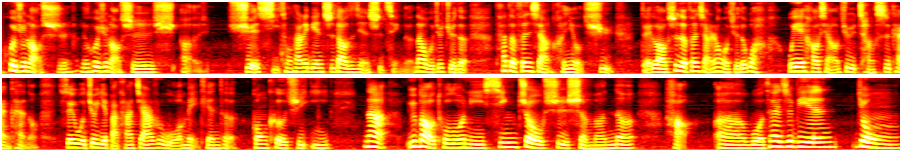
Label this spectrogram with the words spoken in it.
慧君老师刘慧君老师呃学习，从他那边知道这件事情的。那我就觉得他的分享很有趣，对老师的分享让我觉得哇，我也好想要去尝试看看哦。所以我就也把它加入我每天的功课之一。那鱼宝陀罗尼心咒是什么呢？好，呃，我在这边用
